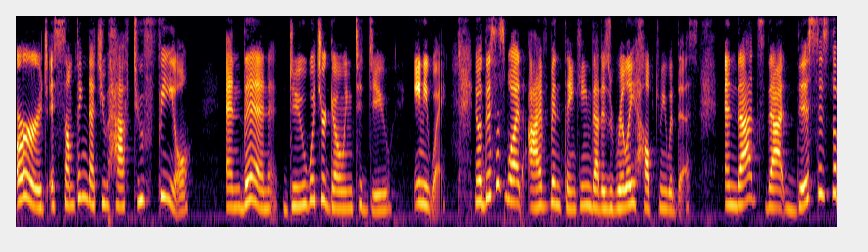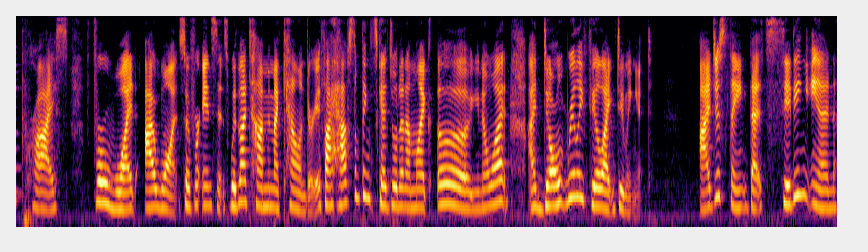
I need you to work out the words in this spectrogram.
urge is something that you have to feel and then do what you're going to do anyway. Now, this is what I've been thinking that has really helped me with this, and that's that this is the price for what I want. So, for instance, with my time in my calendar, if I have something scheduled and I'm like, oh, you know what? I don't really feel like doing it. I just think that sitting in,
